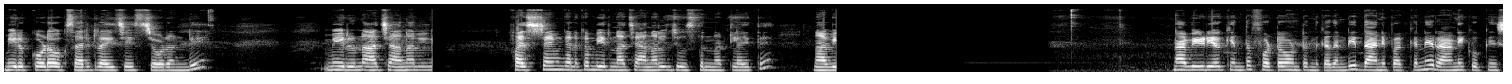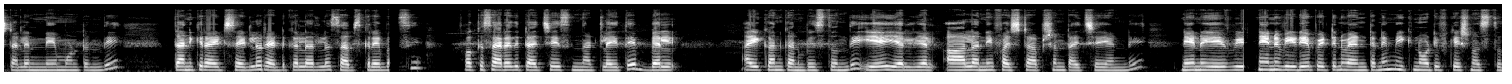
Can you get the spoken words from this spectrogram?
మీరు కూడా ఒకసారి ట్రై చేసి చూడండి. మీరు నా ఛానల్ని ఫస్ట్ టైం కనుక మీరు నా ఛానల్ చూస్తున్నట్లయితే నా వీ- నా వీడియో కింద ఫోటో ఉంటుంది కదండి. దాని పక్కనే రాణి కుకింగ్ స్టైల్ అని నేమ్ ఉంటుంది. దానికి రైట్ సైడ్లో రెడ్ కలర్లో సబ్స్క్రైబ్ చేసి ఒకసారి అది టచ్ చేసినట్లయితే బెల్ ఐకాన్ కనిపిస్తుంది. A L L first option touch చేయండి. నేను ఏ వీ- నేను వీడియో పెట్టిన వెంటనే మీకు నోటిఫికేషన్ వస్తుంది.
